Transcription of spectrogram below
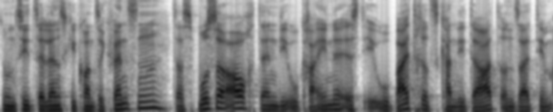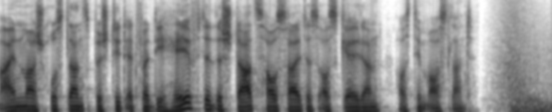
Nun zieht Zelensky Konsequenzen. Das muss er auch, denn die Ukraine ist EU-Beitrittskandidat und seit dem Einmarsch Russlands besteht etwa die Hälfte des Staatshaushaltes aus Geldern aus dem Ausland. you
